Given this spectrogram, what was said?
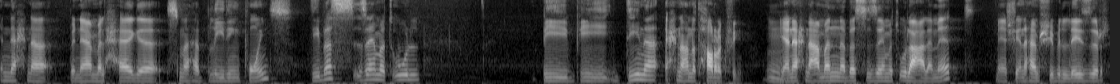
إن إحنا بنعمل حاجة اسمها bleeding points. دي بس زي ما تقول بي- بيدينا إحنا هنتحرك فين. مم. يعني إحنا عملنا بس زي ما تقول علامات. ماشي أنا همشي بالليزر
